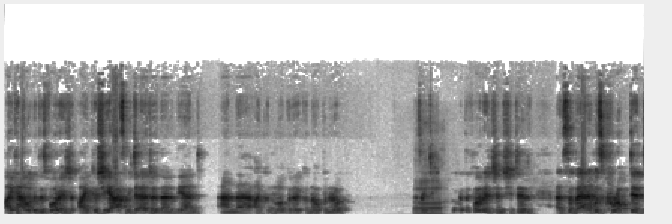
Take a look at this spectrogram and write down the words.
I can't look at this footage. I because she asked me to edit it then in the end, and uh, I couldn't look at it, I couldn't open it up. I was like, ah. look at the footage, and she did, and so then it was corrupted.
